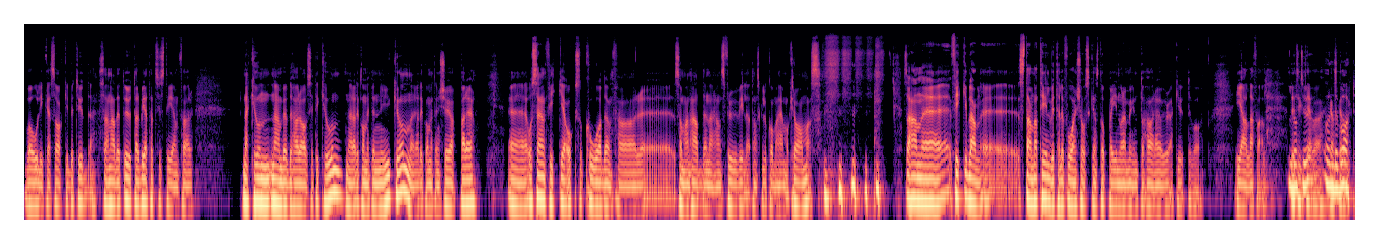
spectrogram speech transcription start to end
vad olika saker betydde. Så han hade ett utarbetat system för när, kund, när han behövde höra av sig till kund, när det hade kommit en ny kund, när det hade kommit en köpare. Eh, och sen fick jag också koden för eh, som han hade när hans fru ville att han skulle komma hem och kramas. Så han eh, fick ibland eh, stanna till vid telefonkiosken, stoppa i några mynt och höra hur akut det var. I alla fall. Det Låter tyckte jag var underbart.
